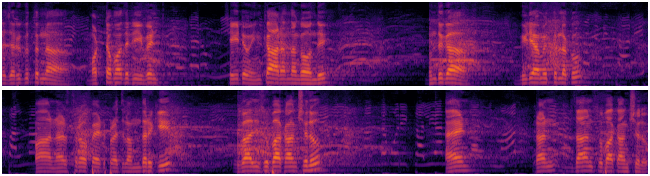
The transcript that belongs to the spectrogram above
ఇక్కడ జరుగుతున్న మొట్టమొదటి ఈవెంట్ చేయటం ఇంకా ఆనందంగా ఉంది. ముందుగా మీడియా మిత్రులకు మా నరసరావుపేట ప్రజలందరికీ ఉగాది శుభాకాంక్షలు అండ్ రంజాన్ శుభాకాంక్షలు.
